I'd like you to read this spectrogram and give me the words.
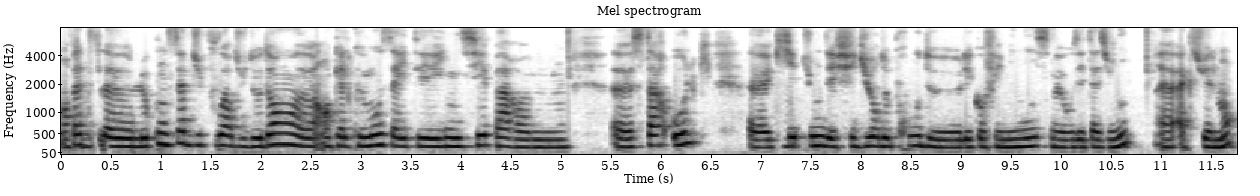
En fait, le, concept du pouvoir du dedans, euh, en quelques mots, ça a été initié par Star Hulk, qui est une des figures de proue de l'écoféminisme aux États-Unis. Euh, actuellement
